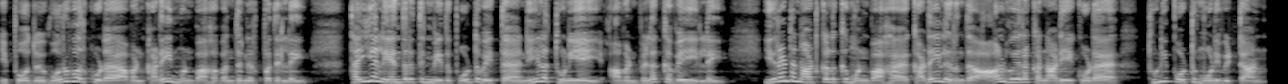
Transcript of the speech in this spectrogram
இப்போது ஒருவர் கூட அவன் கடையின் முன்பாக வந்து நிற்பதில்லை. தையல் இயந்திரத்தின் மீது போட்டு வைத்த நீலத் துணியை அவன் விளக்கவே இல்லை. இரண்டு நாட்களுக்கு முன்பாக கடையிலிருந்த ஆள் உயர கண்ணாடியை கூட துணி போட்டு மூடிவிட்டான்.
